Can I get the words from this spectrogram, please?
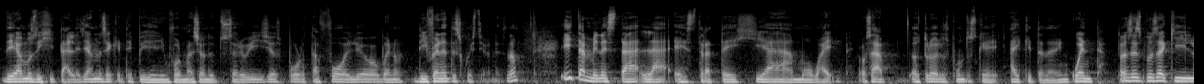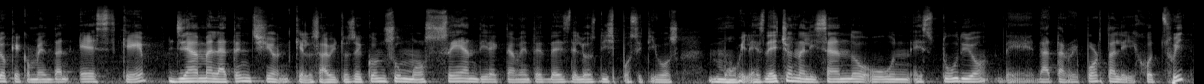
digamos, digitales. Llámese que te piden información de tus servicios, portafolio, bueno, diferentes cuestiones, ¿no? Y también está la estrategia mobile, o sea, otro de los puntos que hay que tener en cuenta. Entonces, pues aquí lo que comentan es que llama la atención que los hábitos de consumo sean directamente desde los dispositivos móviles. De hecho, analizando un estudio de Data Reportal y HotSuite,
